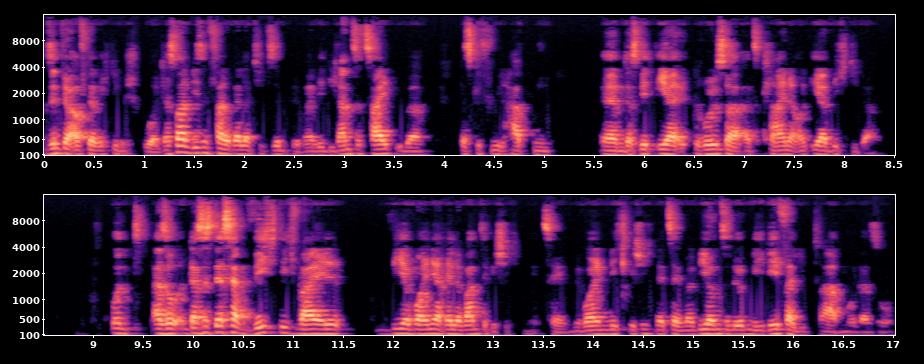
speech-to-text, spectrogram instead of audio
Sind wir auf der richtigen Spur? Das war in diesem Fall relativ simpel, weil wir die ganze Zeit über das Gefühl hatten, ähm, das wird eher größer als kleiner und eher wichtiger. Und also das ist deshalb wichtig, weil wir wollen ja relevante Geschichten erzählen. Wir wollen nicht Geschichten erzählen, weil wir uns in irgendeine Idee verliebt haben oder so.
